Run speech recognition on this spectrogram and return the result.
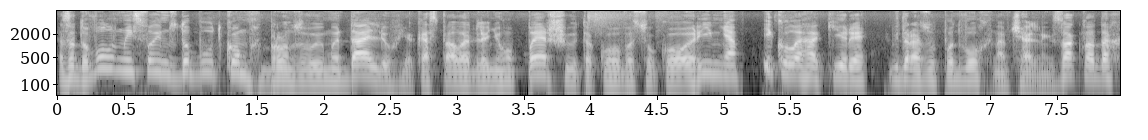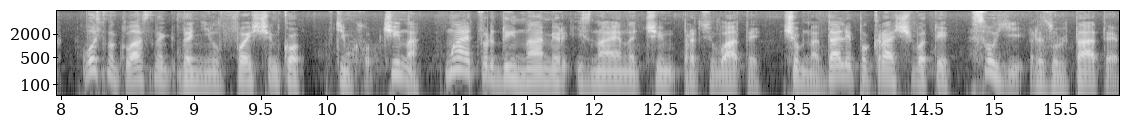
Задоволений своїм здобутком, бронзовою медаллю, яка стала для нього першою такого високого рівня, і колега Кіри відразу по двох навчальних закладах, восьмикласник Даніл Фещенко. Втім, хлопчина має твердий намір і знає над чим працювати, щоб надалі покращувати свої результати.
